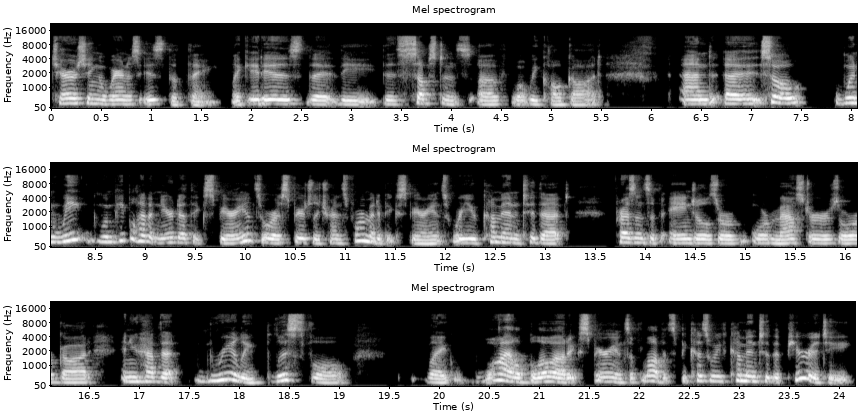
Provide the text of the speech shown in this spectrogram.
Cherishing awareness is the thing. Like it is the the the substance of what we call God. And uh, so when we when people have a near death experience or a spiritually transformative experience where you come into that presence of angels or or masters or god and you have that really blissful like wild blowout experience of love it's because we've come into the purity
